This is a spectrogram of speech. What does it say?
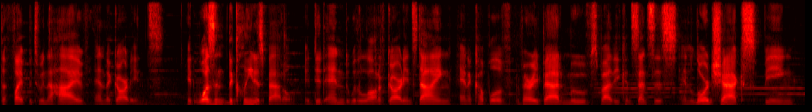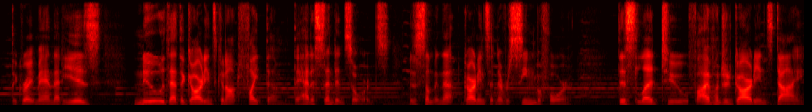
the fight between the Hive and the Guardians. It wasn't the cleanest battle, it did end with a lot of Guardians dying and a couple of very bad moves by the Consensus, and Lord Shaxx, being the great man that he is, knew that the Guardians could not fight them. They had Ascendant swords. This is something that Guardians had never seen before. This led to 500 Guardians dying,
